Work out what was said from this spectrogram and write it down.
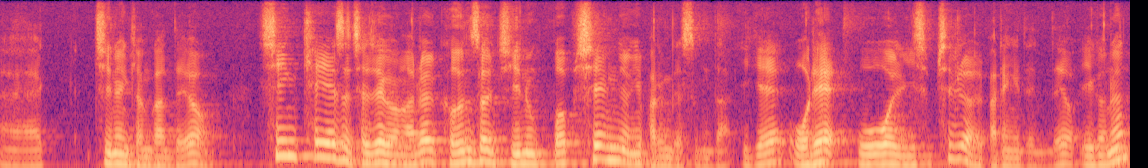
에, 진행 경과인데요. 신 KS 제재 강화를 건설진흥법 시행령이 발행됐습니다. 이게 올해 5월 27일 날 발행이 됐는데요. 이거는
